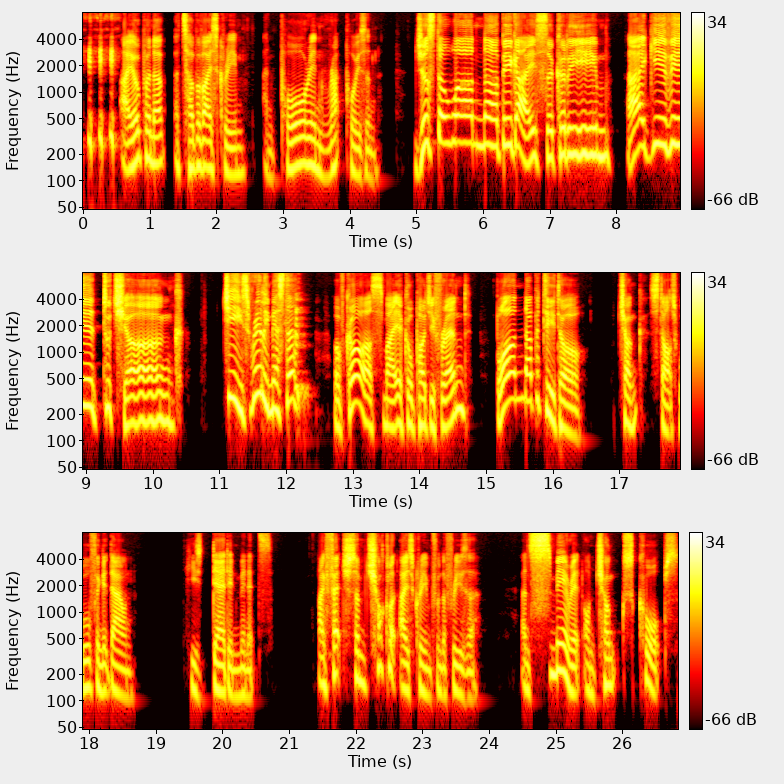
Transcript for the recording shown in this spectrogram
I open up a tub of ice cream and pour in rat poison. Just a one uh, big ice cream. I give it to Chunk. Geez, really, mister? of course, my ickle pudgy friend. Buon appetito. Chunk starts wolfing it down. He's dead in minutes. I fetch some chocolate ice cream from the freezer and smear it on Chunk's corpse.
